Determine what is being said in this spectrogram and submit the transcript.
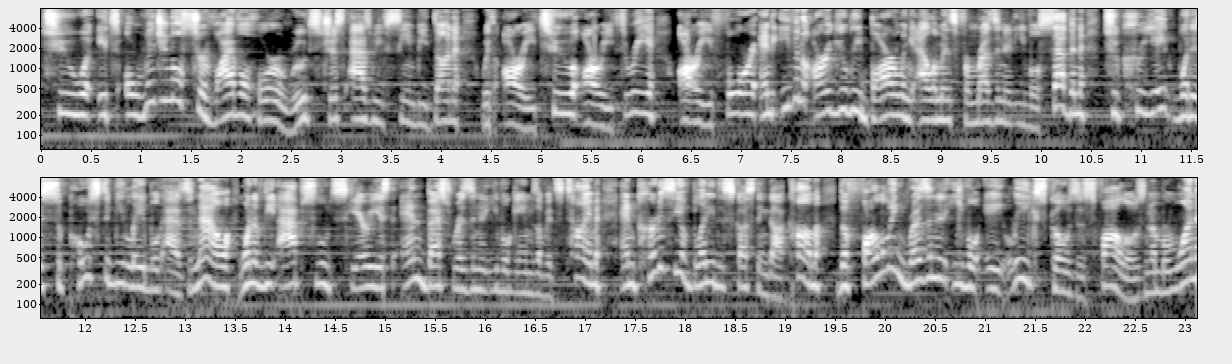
to its original survival horror roots just as we've seen be done with RE2, RE3, RE4, and even arguably borrowing elements from Resident Evil 7 to create what is supposed to be labeled as now one of the absolute scariest and best Resident Evil games of its time, and courtesy of BloodyDisgusting.com, the following Resident Evil 8 leaks goes as follows. Number 1,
